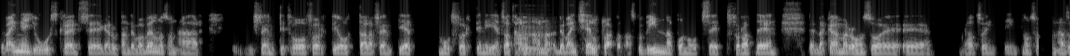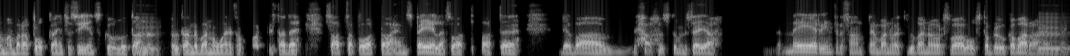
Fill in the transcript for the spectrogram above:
det var ingen jordskredsseger utan det var väl någon sån här 52, 48 eller 51 mot 49. Så att han, mm. han, det var inte självklart att han skulle vinna på något sätt för att den, den där Cameron så är, är alltså inte, inte någon sån här som man bara plockar in för syns skull utan, mm. utan det var nog en som faktiskt hade satsat på att ta hem spelet så att, att eh, det var, hur ska man säga, mer intressant än vad nu ett guvernörsval ofta brukar vara. Mm.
